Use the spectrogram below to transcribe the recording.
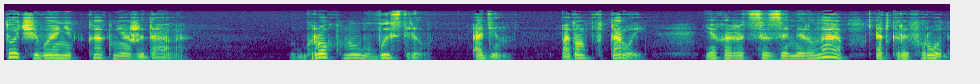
то, чего я никак не ожидала. Грохнул выстрел. Один. Потом второй. Я, кажется, замерла, открыв рот,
